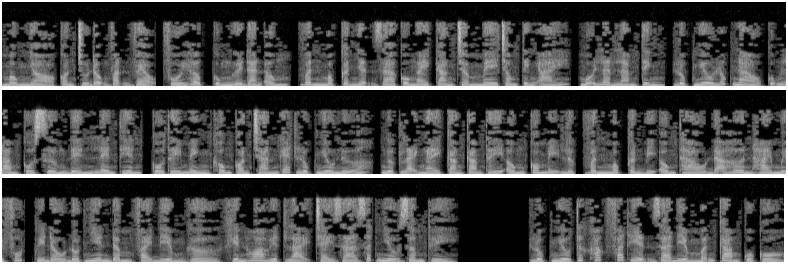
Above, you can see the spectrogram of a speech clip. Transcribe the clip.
Mông nhỏ còn chủ động vặn vẹo, phối hợp cùng người đàn ông, Vân Mộc cần nhận ra cô ngày càng trầm mê trong tình ái, mỗi lần làm tình, Lục Nghiêu lúc nào cũng làm cô sướng đến lên thiên, cô thấy mình không còn chán ghét Lục Nghiêu nữa, ngược lại ngày càng cảm thấy ông có mị lực, Vân Mộc cần bị ông thao đã hơn 20 phút, quy đầu đột nhiên đâm phải điểm G khiến hoa huyệt lại chảy ra rất nhiều dâm thủy. Lục Nghiêu tức khắc phát hiện ra điểm mẫn cảm của cô.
